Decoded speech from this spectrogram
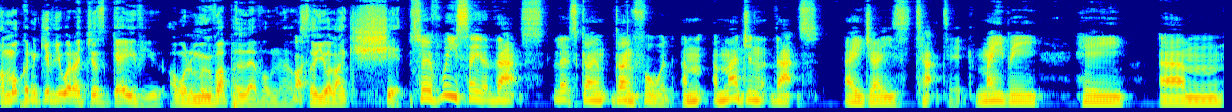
I'm not gonna give you what I just gave you. I want to move up a level now. Right. So you're like, shit. So if we say that that's let's go going forward. Um, imagine that that's AJ's tactic. Maybe he um,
